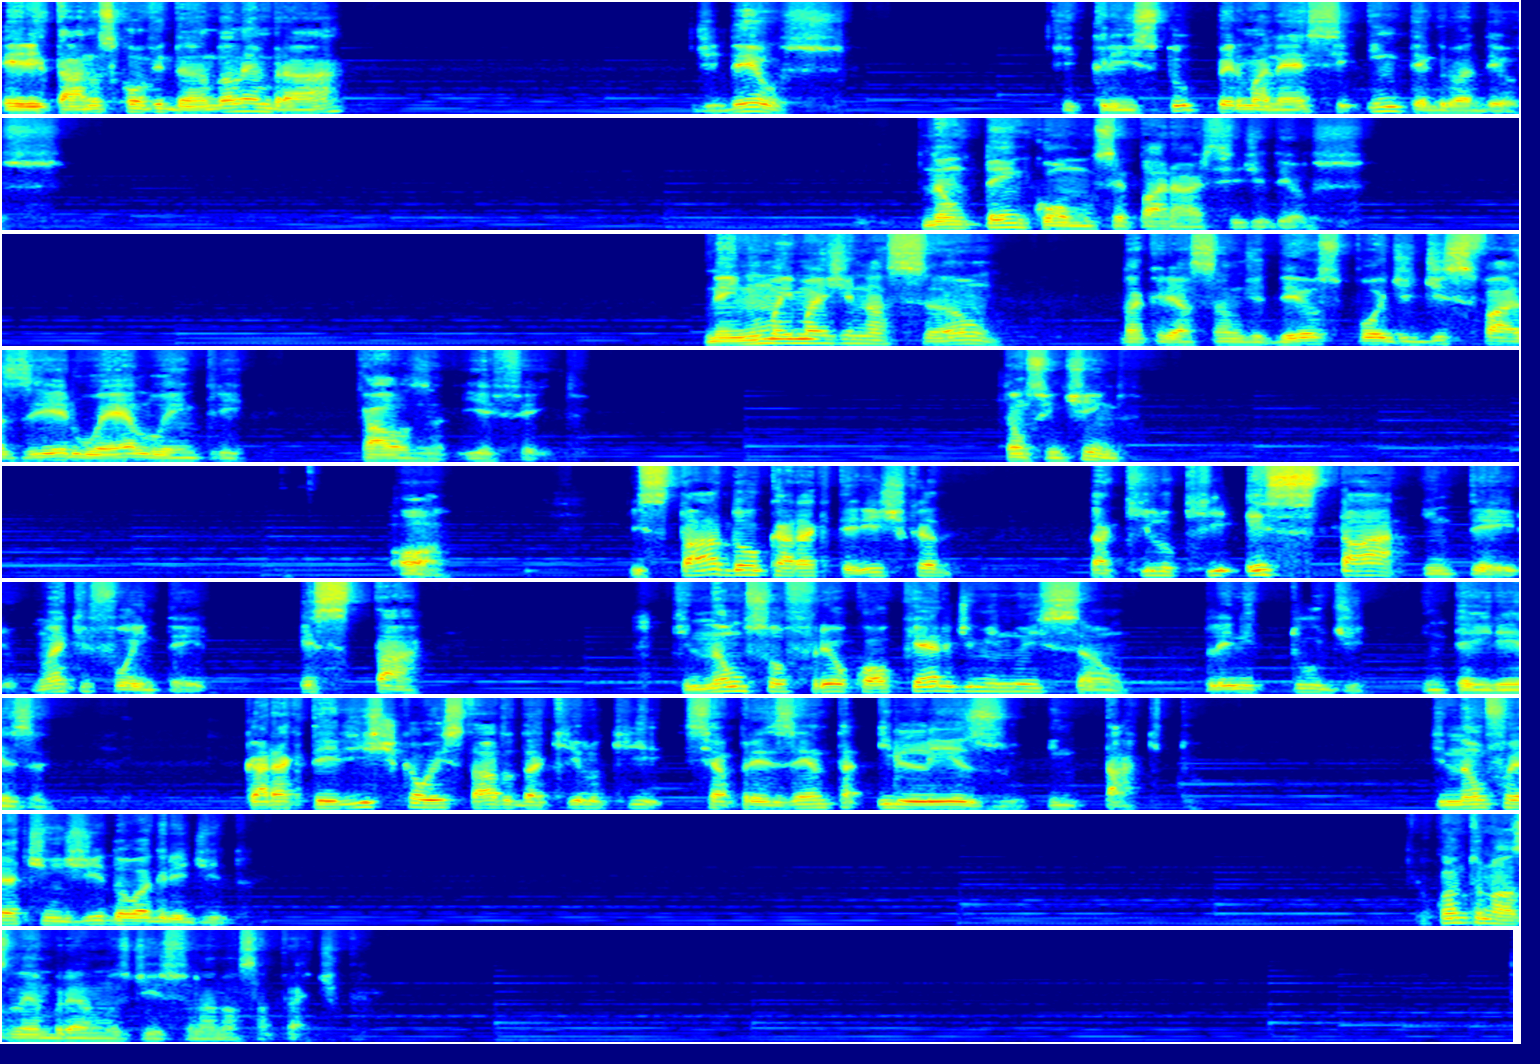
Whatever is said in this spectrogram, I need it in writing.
ele está nos convidando a lembrar de Deus, que Cristo permanece íntegro a Deus. Não tem como separar-se de Deus. Nenhuma imaginação da criação de Deus pôde desfazer o elo entre causa e efeito. Estão sentindo? Ó, estado ou característica daquilo que está inteiro, não é que foi inteiro, está, que não sofreu qualquer diminuição, plenitude, inteireza, característica ou estado daquilo que se apresenta ileso, intacto, que não foi atingido ou agredido. O quanto nós lembramos disso na nossa prática?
